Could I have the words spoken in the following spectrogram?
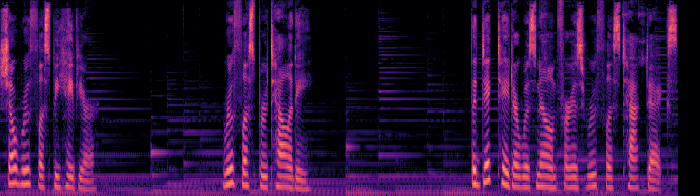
Show ruthless behavior, ruthless brutality. The dictator was known for his ruthless tactics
